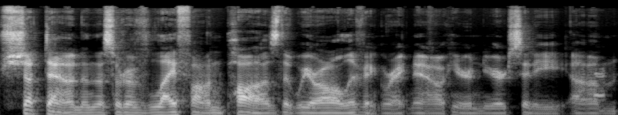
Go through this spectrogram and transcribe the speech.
shutdown and the sort of life on pause that we are all living right now here in New York City um,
